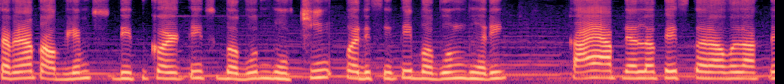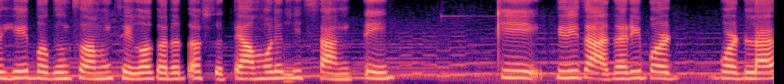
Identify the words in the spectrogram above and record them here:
सगळ्या प्रॉब्लेम्स डिफिकल्टीज बघून घरची परिस्थिती बघून घरी काय आपल्याला फेस करावं लागतं हे बघून स्वामी सेवा करत असतो. त्यामुळे मी सांगते की प्लीज आजारी पड पडला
